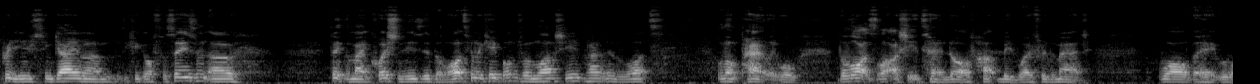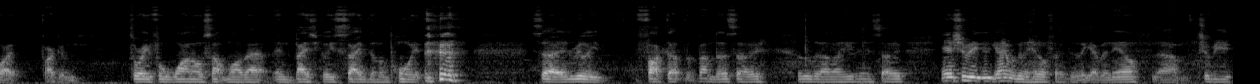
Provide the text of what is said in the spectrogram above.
pretty interesting game um, to kick off the season. Uh, I think the main question is, is the lights going to keep on from last year? Apparently, the lights, well, not apparently, well, the lights last year turned off midway through the match while the Heat were like fucking three for one or something like that and basically saved them a point. so, and really fucked up the Thunder. So, a little bit unlucky there. So, yeah, it should be a good game. We're going to head off to the Gabba now. Um, should be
